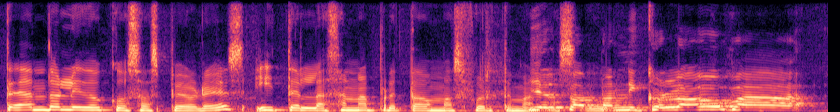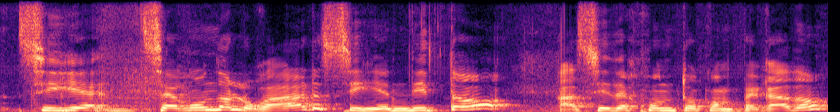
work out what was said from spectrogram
te han dolido cosas peores y te las han apretado más fuerte, Y el Papa. Nicolau va sigue segundo lugar, siguiendito, así de junto con pegado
